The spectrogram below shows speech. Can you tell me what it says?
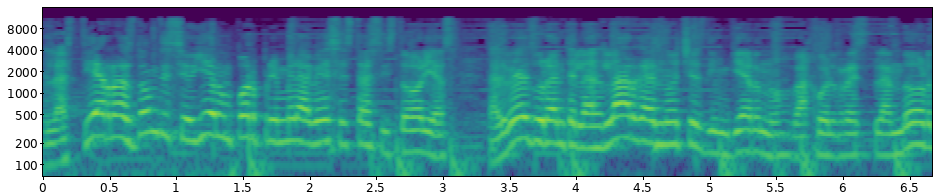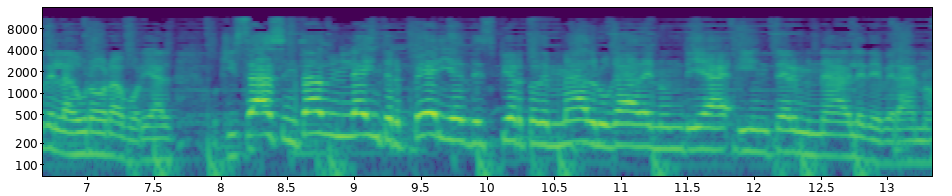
en las tierras donde se oyeron por primera vez estas historias, tal vez durante las largas noches de invierno, bajo el resplandor de la aurora boreal, o quizás sentado en la intemperie, despierto de madrugada en un día interminable de verano.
